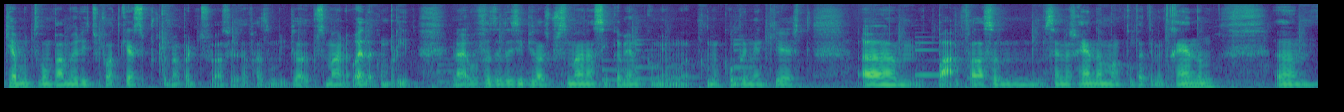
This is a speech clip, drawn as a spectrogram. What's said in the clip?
que é muito bom para a maioria dos podcasts, porque a maior parte dos podcasts já faz um episódio por semana, ou é da comprido. Não, eu vou fazer dois episódios por semana, assim com o mesmo, com o mesmo, mesmo comprimento que este. Um, pá, falar sobre cenas random, completamente random. Um,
